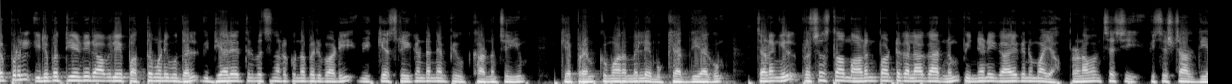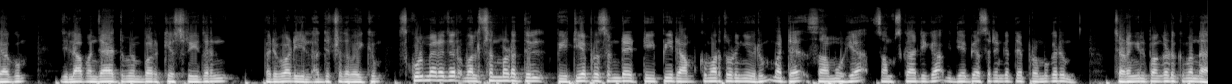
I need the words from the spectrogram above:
ഏപ്രിൽ ഇരുപത്തിയേഴ് രാവിലെ പത്ത് മണി മുതൽ വിദ്യാലയത്തിൽ വെച്ച് നടക്കുന്ന പരിപാടി V K Sreekandan M P ഉദ്ഘാടനം ചെയ്യും. K Premkumar M L A മുഖ്യാതിഥിയാകും. ചടങ്ങിൽ പ്രശസ്ത നാടൻപാട്ട് കലാകാരനും പിന്നണി ഗായകനുമായ പ്രണവം ശശി വിശിഷ്ടാതിഥിയാകും. ജില്ലാ പഞ്ചായത്ത് മെമ്പർ കെ ശ്രീധരൻ പരിപാടിയിൽ അധ്യക്ഷത വഹിക്കും. School manager Valsan Madathil P T A president T P Ramkumar തുടങ്ങിയവരും മറ്റ് സാമൂഹ്യ സാംസ്കാരിക വിദ്യാഭ്യാസ രംഗത്തെ പ്രമുഖരും ചടങ്ങിൽ പങ്കെടുക്കുമെന്ന്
